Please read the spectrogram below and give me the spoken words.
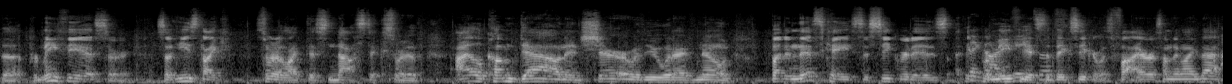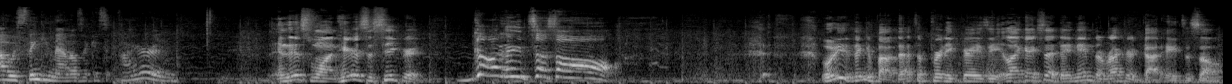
the Prometheus, or so he's like sort of like this Gnostic sort of I'll come down and share with you what I've known. But in this case, the secret is I think That Prometheus. The big secret was fire or something like that. I was thinking that. I was like, is it fire? And In this one, here's the secret. God hates us all. What do you think about that? That's a pretty crazy. Like I said, they named the record "God Hates Us All."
